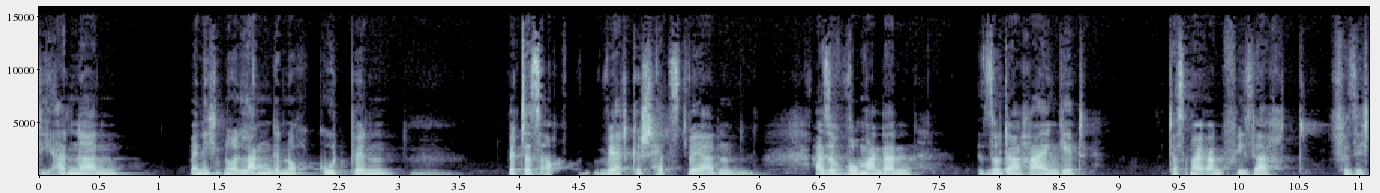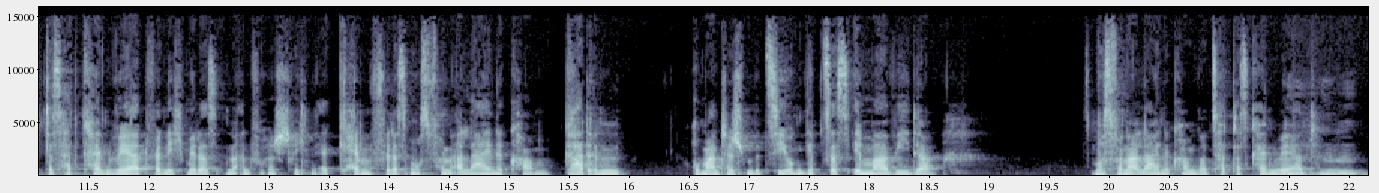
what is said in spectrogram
die anderen, wenn ich nur lang genug gut bin, wird das auch wertgeschätzt werden. Also wo man dann so da reingeht, dass man irgendwie sagt, für sich, das hat keinen Wert, wenn ich mir das in Anführungsstrichen erkämpfe. Das muss von alleine kommen. Gerade in romantischen Beziehungen gibt's das immer wieder. Es muss von alleine kommen, sonst hat das keinen Wert. Mhm.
